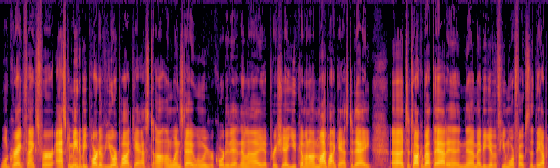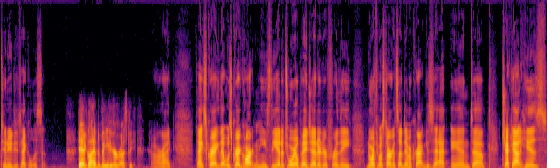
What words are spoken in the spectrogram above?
Well, Greg, thanks for asking me to be part of your podcast uh, on Wednesday when we recorded it. And I appreciate you coming on my podcast today uh, to talk about that and uh, maybe give a few more folks the opportunity to take a listen. Yeah, glad to be here, Rusty. All right. Thanks, Greg. That was Greg Harton. He's the editorial page editor for the Northwest Arkansas Democrat Gazette. And uh, check out his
